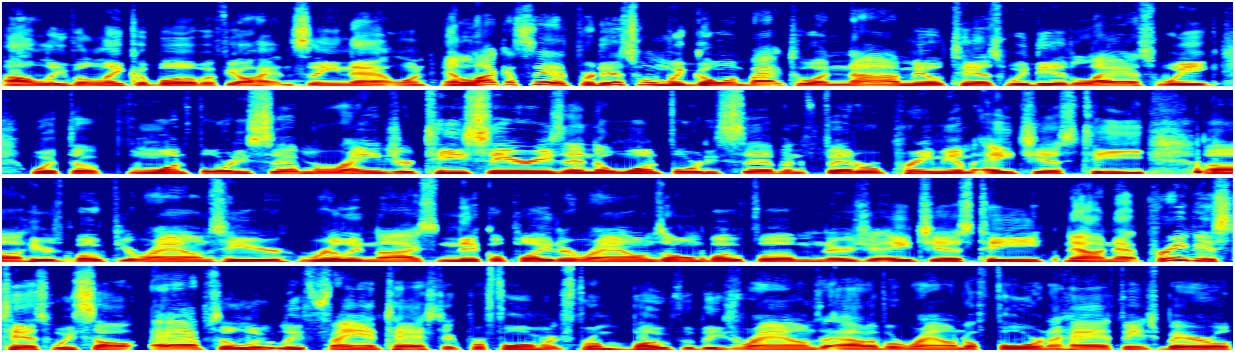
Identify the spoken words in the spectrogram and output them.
I'll leave a link above if y'all hadn't seen that one. And like I said, for this one, we're going back to a nine mil test we did last week with the 140 147 Ranger T-Series and the 147 Federal Premium HST. Uh, here's both your rounds here. Really nice nickel plated rounds on both of them. There's your HST. Now in that previous test, we saw absolutely fantastic performance from both of these rounds out of around a four and a half inch barrel,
